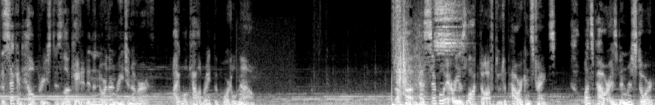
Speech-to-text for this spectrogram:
The second Hell Priest is located in the northern region of Earth. I will calibrate the portal now. The hub has several areas locked off due to power constraints. Once power has been restored,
